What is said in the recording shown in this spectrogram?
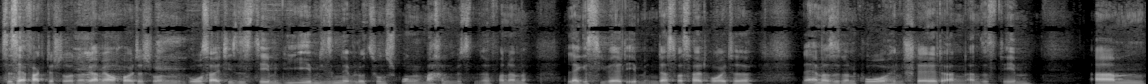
es ist ja faktisch so. Ne? Wir haben ja auch heute schon große IT-Systeme, die eben diesen Evolutionssprung machen müssen, ne? von der Legacy-Welt eben in das, was halt heute eine Amazon und Co. hinstellt an, an Systemen. Ähm,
